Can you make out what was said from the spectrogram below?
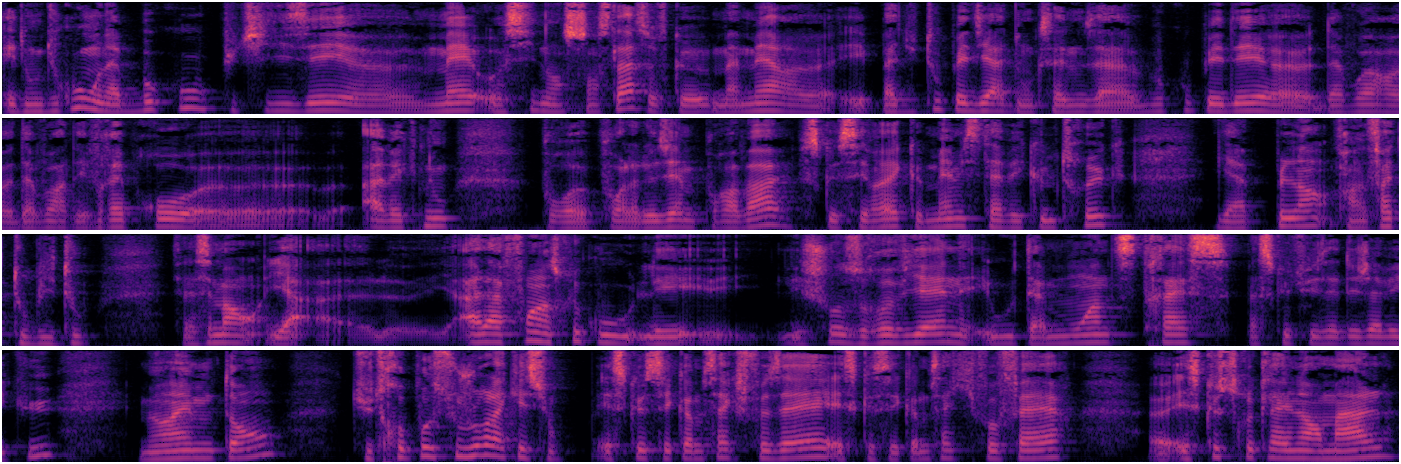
Et donc du coup on a beaucoup utilisé mais aussi dans ce sens-là sauf que ma mère est pas du tout pédiatre. Donc ça nous a beaucoup aidé d'avoir d'avoir des vrais pros euh, avec nous pour pour la deuxième pour Ava parce que c'est vrai que même si t'as vécu le truc il y a plein enfin en fait t'oublies tout c'est assez marrant. Il y a à la fois un truc où les, les choses reviennent et où tu as moins de stress parce que tu les as déjà vécues, mais en même temps, tu te reposes toujours la question. Est-ce que c'est comme ça que je faisais? Est-ce que c'est comme ça qu'il faut faire? Euh, Est-ce que ce truc-là est normal?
